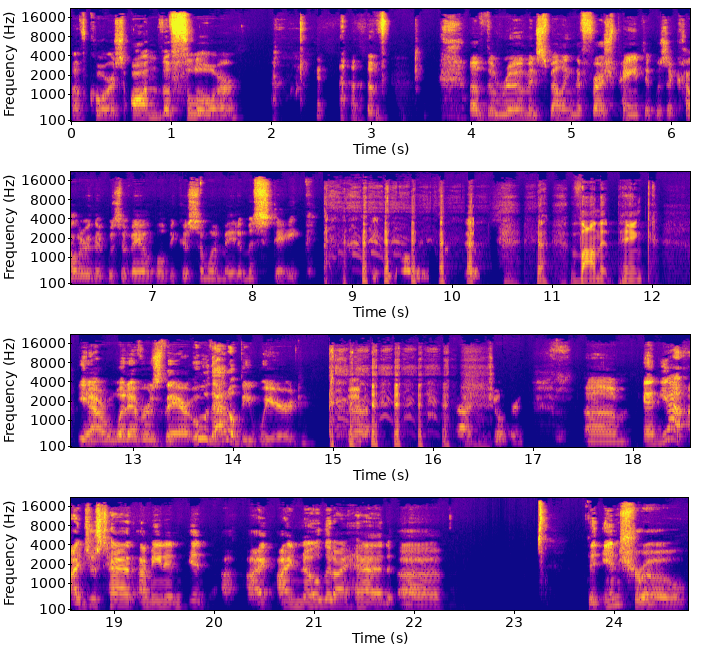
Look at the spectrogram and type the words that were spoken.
of course, on the floor of, of the room and smelling the fresh paint that was a color that was available because someone made a mistake. Vomit pink. Yeah, or whatever's there. Ooh, that'll be weird. Uh, God, children. Um, and yeah, I just had, I mean, and, I I know that I had uh, the intro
